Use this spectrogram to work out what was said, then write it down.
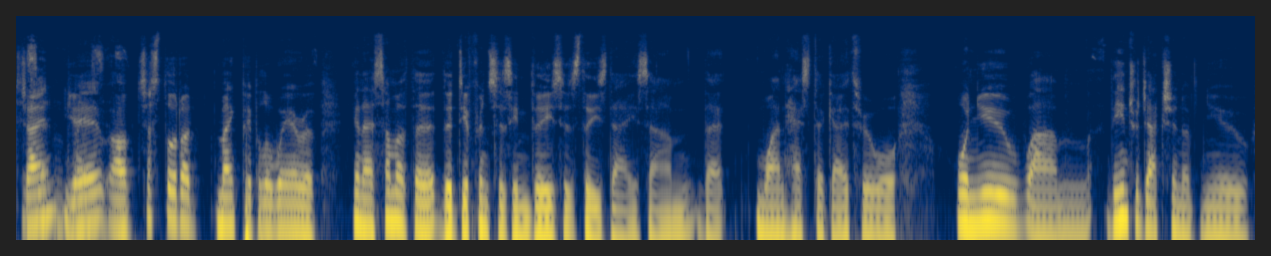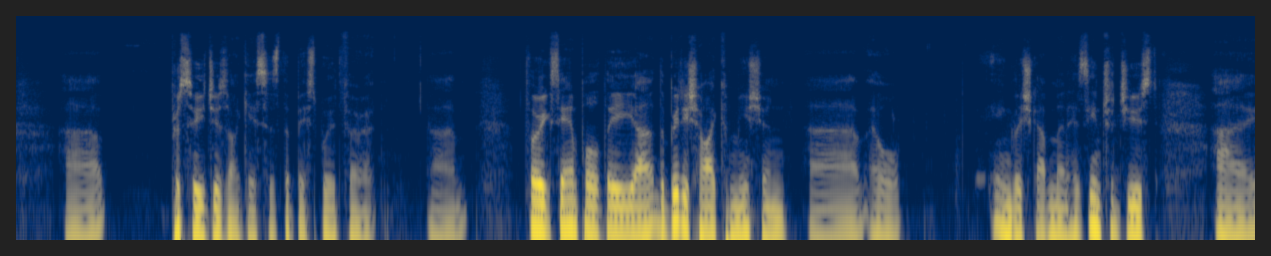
to Jane, yeah, places. I just thought I'd make people aware of, you know, some of the, the differences in visas these days um, that one has to go through, or or new um, the introduction of new uh, procedures. I guess is the best word for it. Um, for example, the uh, the British High Commission uh, or English government has introduced uh,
